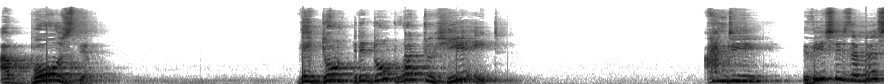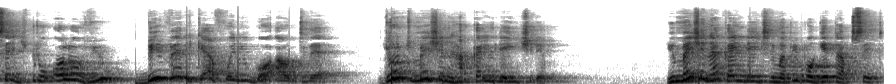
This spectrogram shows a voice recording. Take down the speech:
abhors them. They don't, they don't want to hear it. And uh, this is a message to all of you. Be very careful when you go out there. Don't mention Hakainde Hichilema. You mention Hakainde Hichilema, people get upset.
